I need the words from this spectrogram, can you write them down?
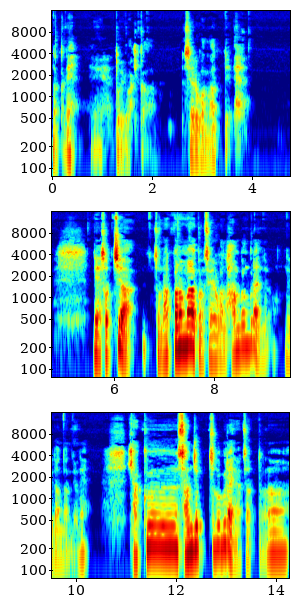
なんかね、えー、どういうわけか、セいろががあって、で、そっちは、そのラッパのマークのセいろがの半分ぐらいの値段なんだよね。130粒ぐらいのやつだったかな。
